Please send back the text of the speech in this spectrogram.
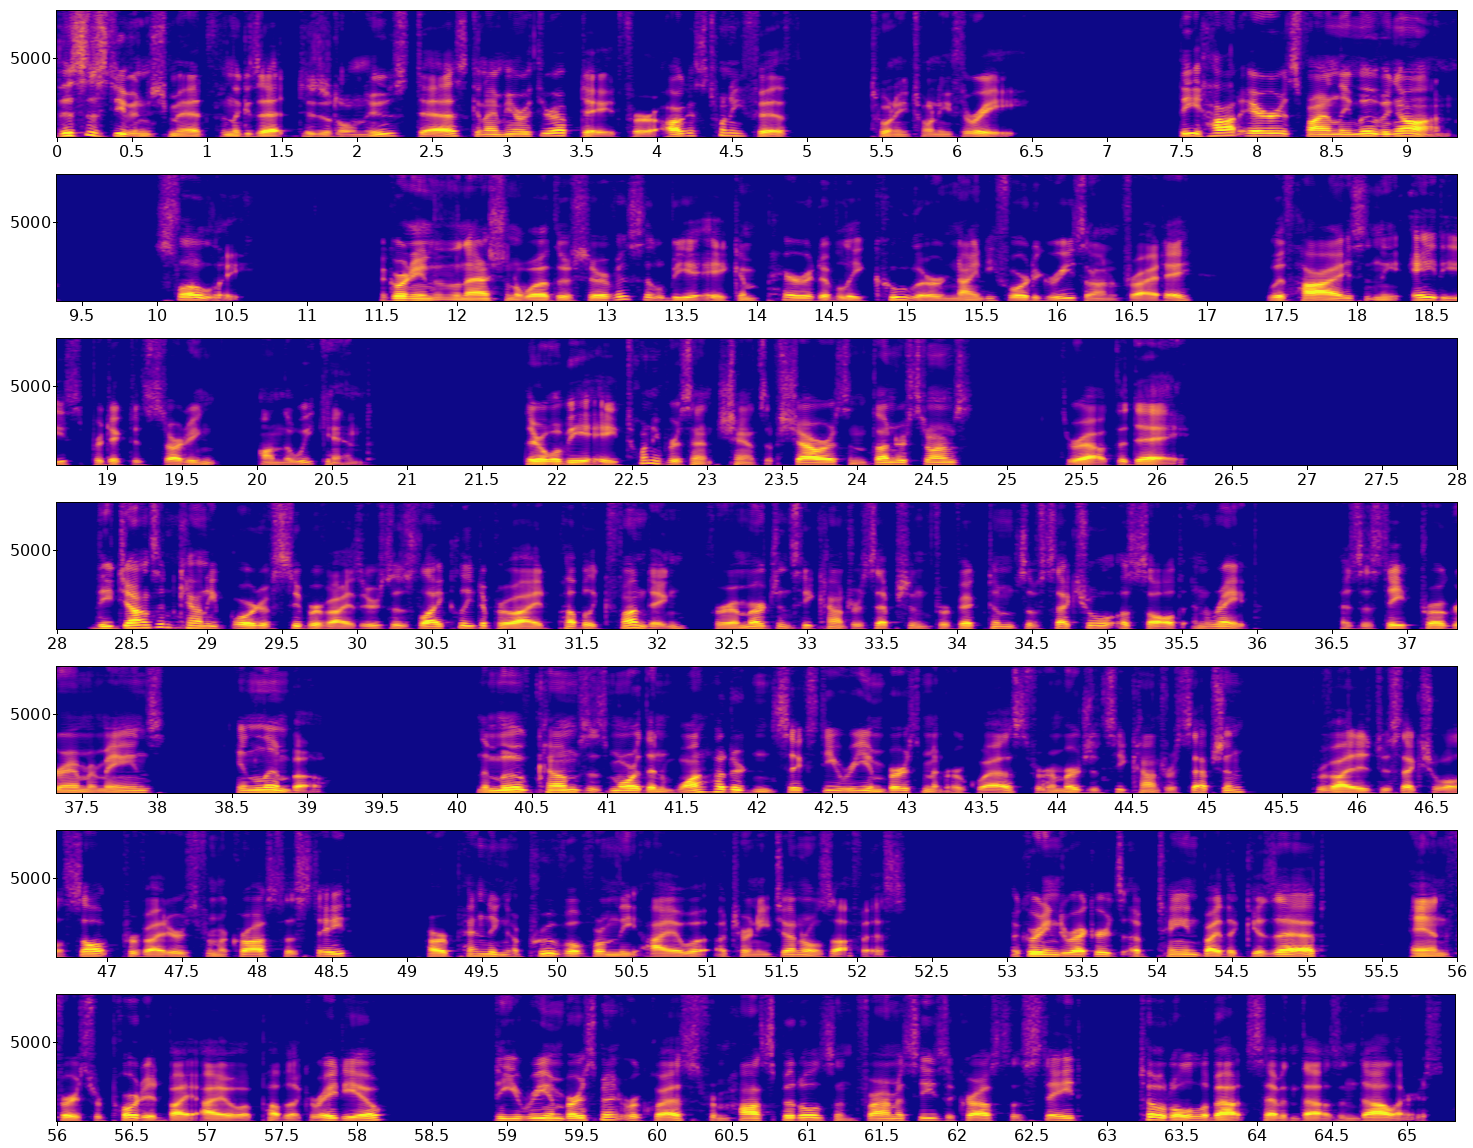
This is Stephen Schmidt from the Gazette Digital News Desk, and I'm here with your update for August 25th, 2023. The hot air is finally moving on. Slowly. According to the National Weather Service, it'll be a comparatively cooler 94 degrees on Friday, with highs in the 80s predicted starting on the weekend. There will be a 20% chance of showers and thunderstorms throughout the day. The Johnson County Board of Supervisors is likely to provide public funding for emergency contraception for victims of sexual assault and rape, as the state program remains in limbo. The move comes as more than 160 reimbursement requests for emergency contraception provided to sexual assault providers from across the state are pending approval from the Iowa Attorney General's office. According to records obtained by the Gazette, and first reported by Iowa Public Radio, the reimbursement requests from hospitals and pharmacies across the state total about $7,000.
